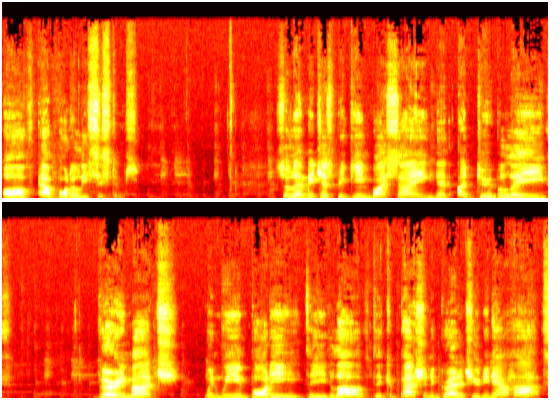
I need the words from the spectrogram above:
of our bodily systems. So let me just begin by saying that I do believe very much when we embody the love, the compassion, and gratitude in our hearts,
